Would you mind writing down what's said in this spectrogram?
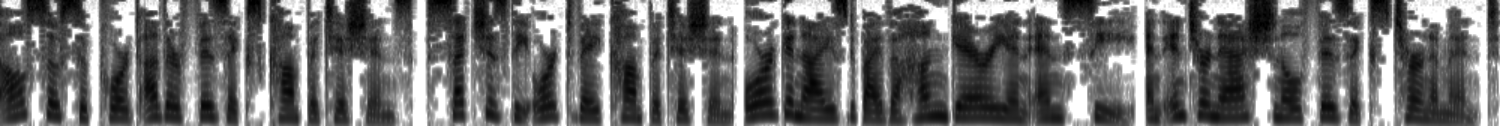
also support other physics competitions, such as the Ortvay competition organized by the Hungarian NC and International Physics Tournament.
